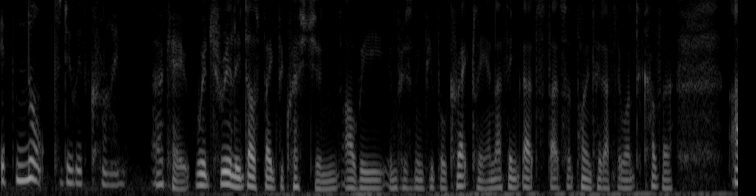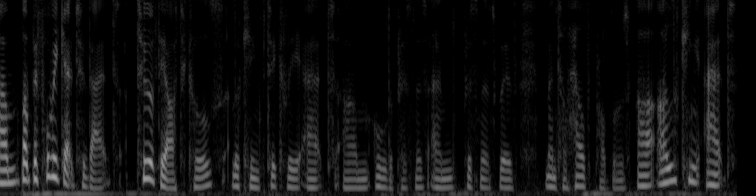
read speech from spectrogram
it's not to do with crime. Okay, which really does beg the question: Are we imprisoning people correctly? And I think that's that's a point I definitely want to cover. Um, but before we get to that, two of the articles looking particularly at um, older prisoners and prisoners with mental health problems are, are looking at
